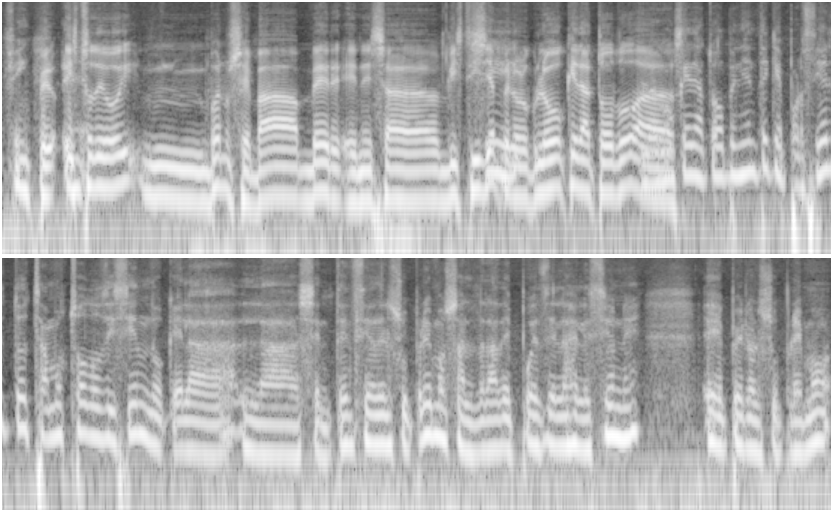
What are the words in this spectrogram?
fin. Pero esto de hoy, mm, bueno, se va a ver en esa vistilla, pero luego queda todo a... Luego queda todo pendiente, que por cierto estamos todos diciendo que la, sentencia del Supremo saldrá después de las elecciones, eh, pero el Supremo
